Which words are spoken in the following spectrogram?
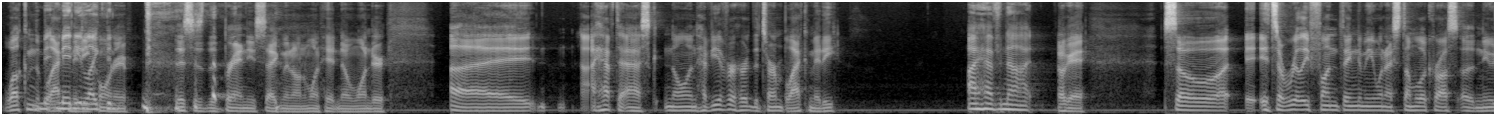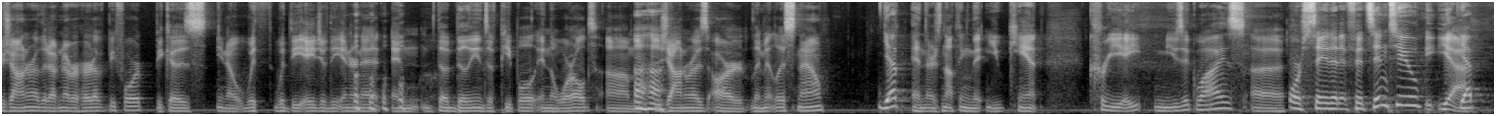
Welcome to Black MIDI MIDI, like the- Corner. this is the brand new segment on One Hit No Wonder. Uh, I have to ask, Nolan, have you ever heard the term Black MIDI? I have not. Okay. So uh, it's a really fun thing to me when I stumble across a new genre that I've never heard of before because, you know, with, with the age of the internet and the billions of people in the world, um, Uh-huh. genres are limitless now. Yep. And there's nothing that you can't create music wise. Uh, Or say that it fits into. yeah. Yep.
